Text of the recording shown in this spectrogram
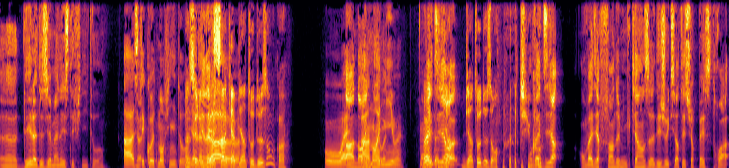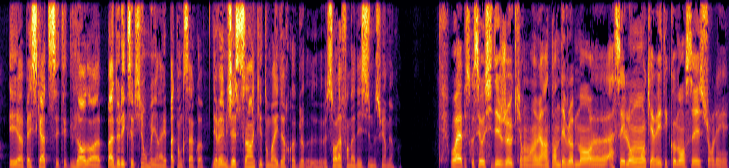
dès la deuxième année, c'était finito. Hein. Ah, c'était complètement finito. Ah, c'est la PS5 qui a bientôt deux ans, quoi. ouais, un an, bah, et, demi, ouais. On va bah, dire bientôt deux ans. on va dire on va dire fin 2015, euh, des jeux qui sortaient sur PS3 et euh, PS4, c'était de l'ordre, euh, pas de l'exception, mais il y en avait pas tant que ça, quoi. Il y avait MGS5 et Tomb Raider, quoi, sur la fin d'année, si je me souviens bien. Ouais, parce que c'est aussi des jeux qui ont un, temps de développement assez long, qui avaient été commencés sur les,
